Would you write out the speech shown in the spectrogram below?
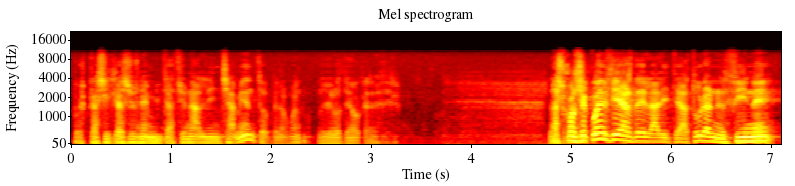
pues casi casi es una invitación al linchamiento, pero bueno, yo lo tengo que decir. Las consecuencias de la literatura en el cine,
